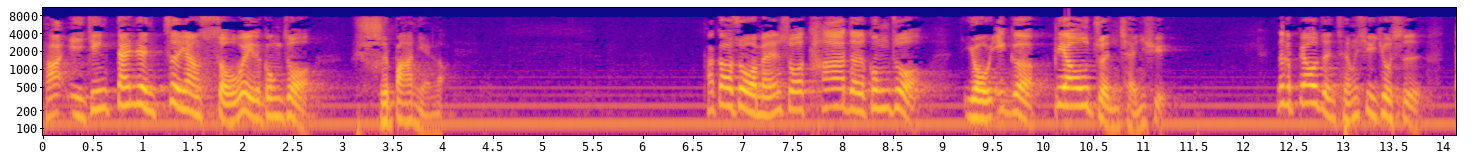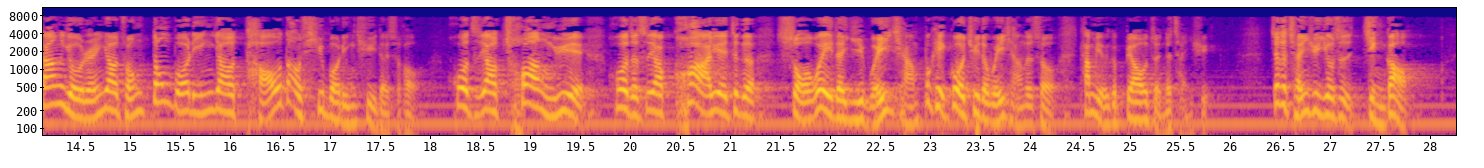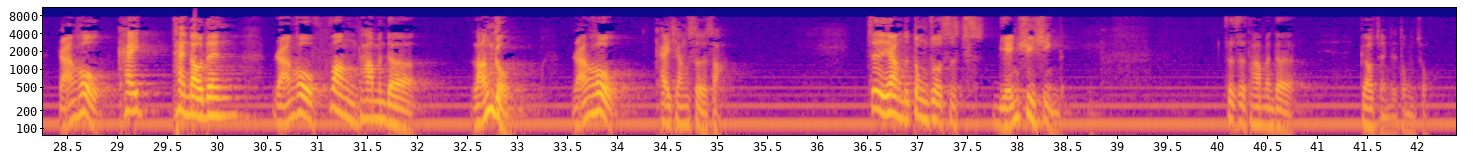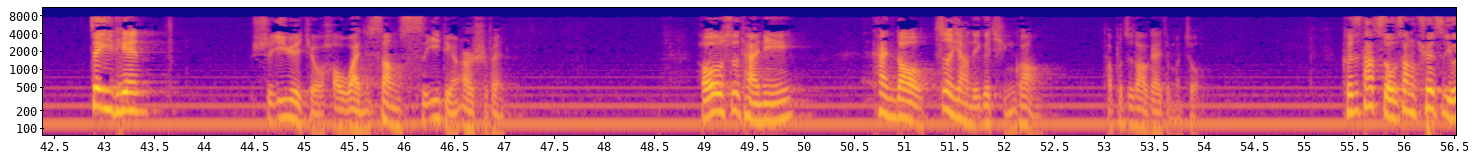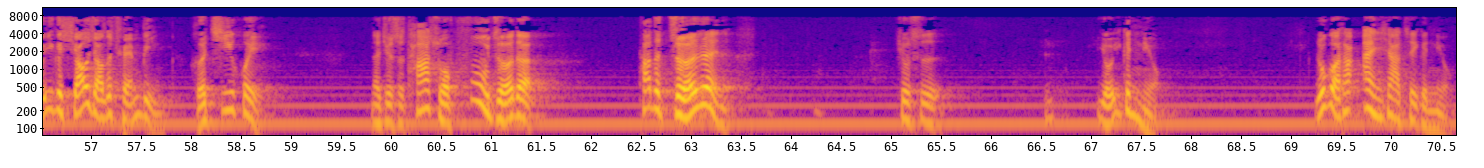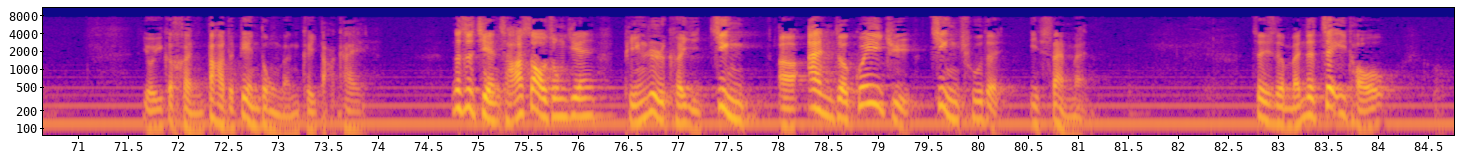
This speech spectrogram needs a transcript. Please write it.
他已经担任这样守卫的工作十八年了。他告诉我们说，他的工作。有一个标准程序，那个标准程序就是，当有人要从东柏林要逃到西柏林去的时候，或者要创越，或者是要跨越这个所谓的以围墙不可以过去的围墙的时候，他们有一个标准的程序。这个程序就是警告，然后开探照灯，然后放他们的狼狗，然后开枪射杀。这样的动作是连续性的。这是他们的标准的动作。这一天，十一月九号晚上十一点二十分，侯斯坦尼看到这样的一个情况，他不知道该怎么做。可是他手上确实有一个小小的权柄和机会，那就是他所负责的，他的责任就是有一个钮。如果他按下这个钮，有一个很大的电动门可以打开，那是检查哨中间平日可以进呃按着规矩进出的一扇门。这是门的这一头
